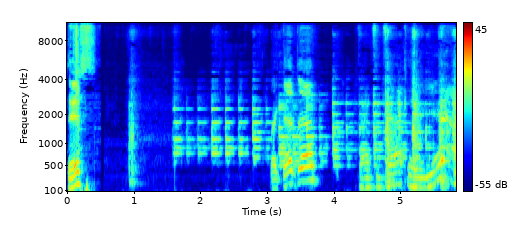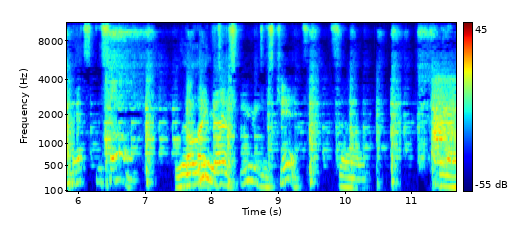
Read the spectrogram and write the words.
this? Like that, Dad? That's exactly, yeah, that's the song. A little we like were that. Just, we were just kids, so you know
